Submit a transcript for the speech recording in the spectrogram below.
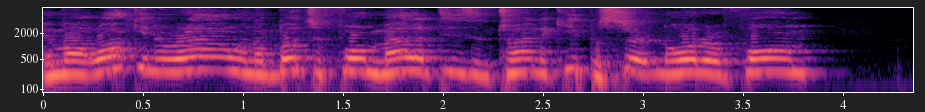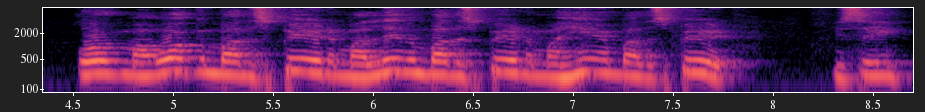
Am I walking around in a bunch of formalities and trying to keep a certain order of form? Or am I walking by the Spirit? Am I living by the Spirit? Am I hearing by the Spirit? You see?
